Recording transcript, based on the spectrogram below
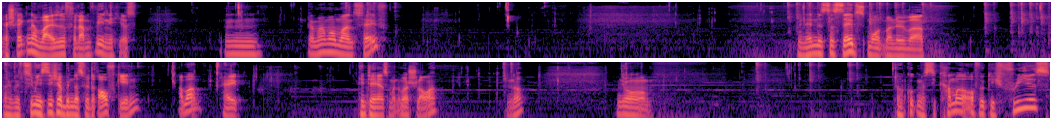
erschreckenderweise verdammt wenig ist. Hm, dann machen wir mal ein Save. Wir nennen es das Selbstmordmanöver. Weil ich mir ziemlich sicher bin, dass wir draufgehen. Aber, hey. Hinterher ist man immer schlauer. Ne? Ja. Mal gucken, dass die Kamera auch wirklich free ist.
